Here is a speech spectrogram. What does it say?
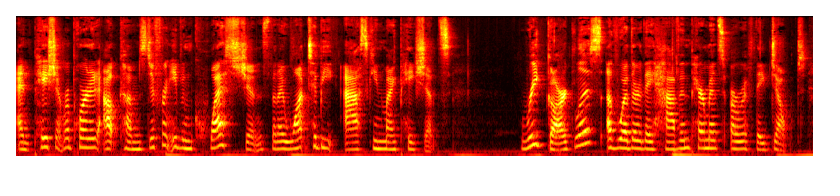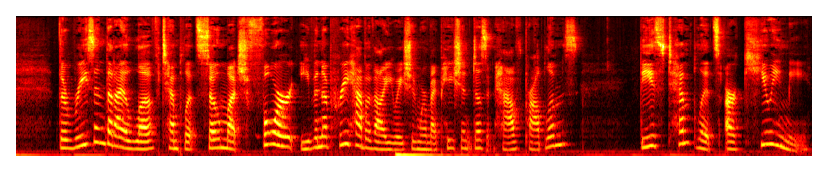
and patient reported outcomes, different even questions that I want to be asking my patients regardless of whether they have impairments or if they don't. The reason that I love templates so much for even a prehab evaluation where my patient doesn't have problems, these templates are cueing me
